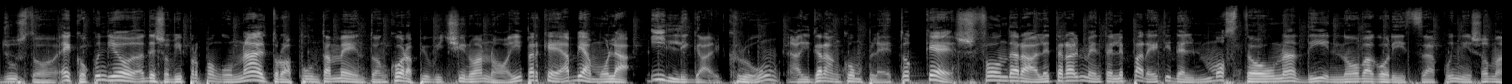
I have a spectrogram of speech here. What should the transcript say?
giusto? Ecco, quindi io adesso vi propongo un altro appuntamento ancora più vicino a noi perché abbiamo la Illegal Crew al gran completo che sfonderà letteralmente le pareti del Mostona di Nova Gorizia. Quindi insomma,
